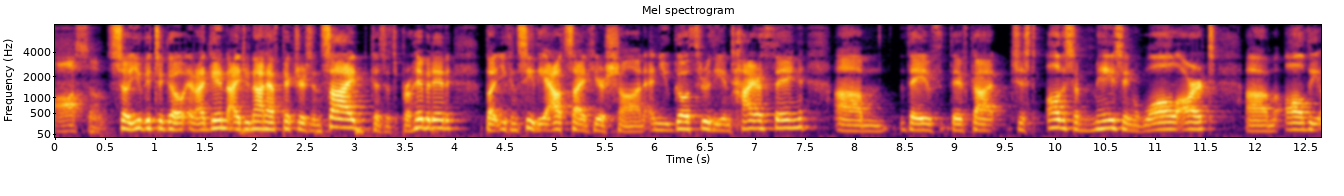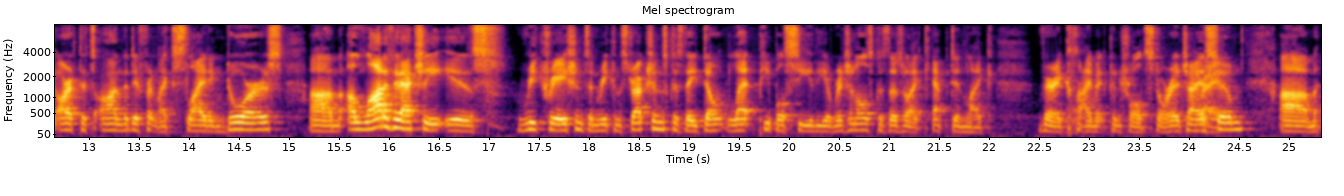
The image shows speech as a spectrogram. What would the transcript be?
Awesome. So you get to go, and again, I do not have pictures inside because it's prohibited, but you can see the outside here, Sean, and you go through the entire thing. Um, they've they've got just all this amazing wall art, um, all the art that's on the different like sliding doors. Um, a lot of it actually is recreations and reconstructions because they don't let people see the originals because those are like kept in like very climate controlled storage, I assume. Um,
